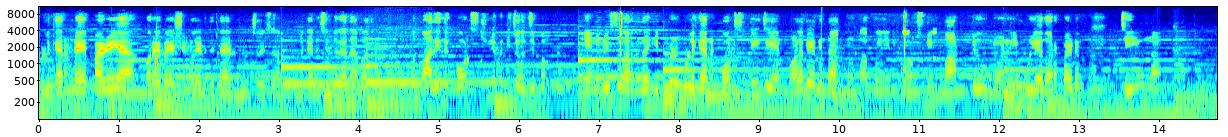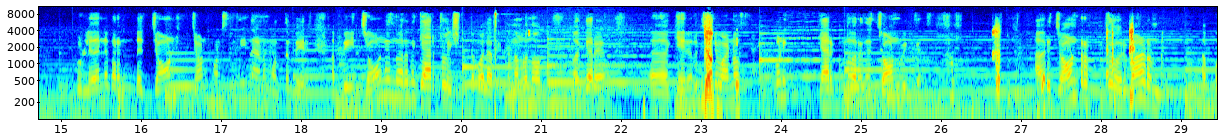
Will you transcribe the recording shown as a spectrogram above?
പുള്ളിക്കാരന്റെ പഴയ കുറെ വേഷങ്ങൾ എടുത്തിട്ടായിരുന്നു ചോദിച്ചത്. അപ്പം പുള്ളിക്കാരൻ ചിന്ത കഥാപാത്രം അപ്പൊ അതിൽ നിന്ന് കോൺസ്റ്റന്റിനെ പറ്റി ചോദിച്ചപ്പം കേനോറീസ് പറഞ്ഞത് ഇപ്പോഴും പുള്ളിക്കാരൻ കോൺസ്റ്റന്റീൻ ചെയ്യാൻ വളരെയധികം താല്പര്യമുണ്ട്. അപ്പൊ ഇനി കോൺസ്റ്റന്റീൻ പാർട്ട് ടു വേണമെങ്കിൽ പുള്ളി അത് ഉറപ്പായിട്ടും ചെയ്യുന്ന പുള്ളി തന്നെ പറഞ്ഞിട്ടുണ്ട് ജോൺ ജോൺ കോൺസ്റ്റന്റീൻ എന്നാണ് മൊത്തം പേര്. അപ്പൊ ഈ ജോൺ എന്ന് പറയുന്ന ക്യാരക്ടർ ഇഷ്ടംപോലെ അറിയാം. ഇപ്പൊ നമ്മൾ നോക്കിയറിയാം John one of iconic character എന്ന് പറയുന്നത് ജോൺ വിക്ക്. ആ ഒരു ജോൺ റെഫറൻസ് ഒരുപാടുണ്ട്. അപ്പൊ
